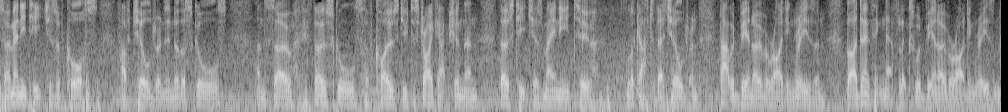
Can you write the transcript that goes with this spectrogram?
So many teachers, of course, have children in other schools, and so if those schools have closed due to strike action, then those teachers may need to look after their children. That would be an overriding reason, but I don't think Netflix would be an overriding reason.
